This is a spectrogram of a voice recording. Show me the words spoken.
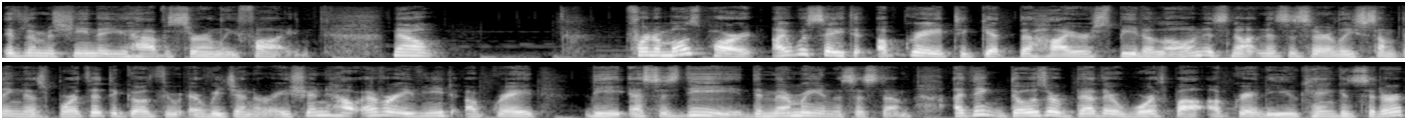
if the machine that you have is certainly fine. Now, for the most part, I would say to upgrade to get the higher speed alone is not necessarily something that's worth it to go through every generation. However, if you need to upgrade the SSD, the memory in the system, I think those are better worthwhile upgrade that you can consider.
